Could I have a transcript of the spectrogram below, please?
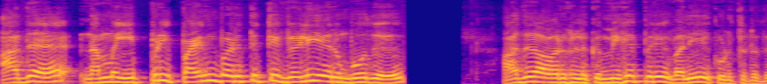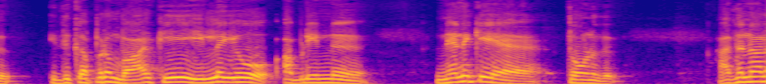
அதை நம்ம இப்படி பயன்படுத்திட்டு வெளியேறும்போது அது அவர்களுக்கு மிகப்பெரிய வலியை கொடுத்துடுது. இதுக்கப்புறம் வாழ்க்கையே இல்லையோ அப்படின்னு நினைக்க தோணுது. அதனால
